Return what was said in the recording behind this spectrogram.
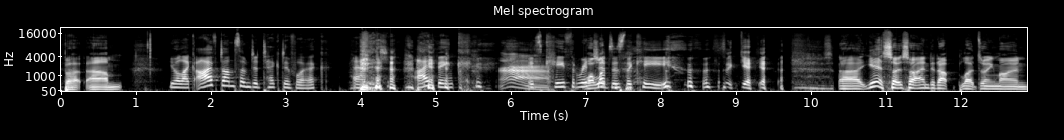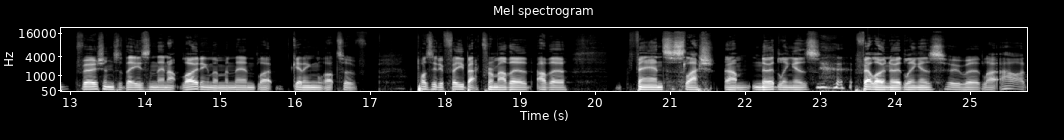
But um You're like, I've done some detective work. And I think it's Keith Richards let- is the key. yeah, yeah. Uh, yeah, so so I ended up like doing my own versions of these and then uploading them and then like getting lots of positive feedback from other other fans slash um, nerdlingers, fellow nerdlingers who were like, "Oh,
